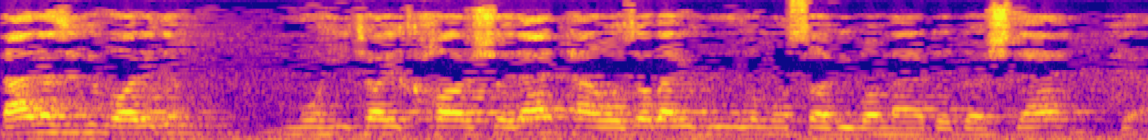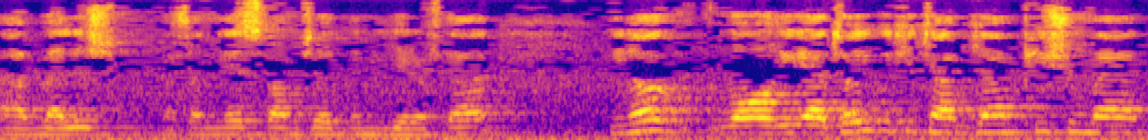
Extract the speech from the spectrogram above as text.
بعد از اینکه وارد محیط های کار شدن تقاضا برای حقوق مساوی با مردا داشتن که اولش مثلا نصف هم شاید نمی گرفتن اینا واقعیت هایی بود که کم کم پیش اومد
